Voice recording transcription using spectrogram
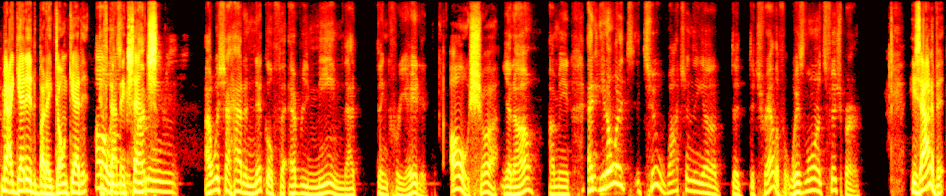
mean, I get it, but I don't get it. if that makes sense. I mean, I wish I had a nickel for every meme that thing created. oh, sure. You know, I mean, and you know what? It's too watching the uh the the trailer for where's Laurence Fishburne. He's out of it.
